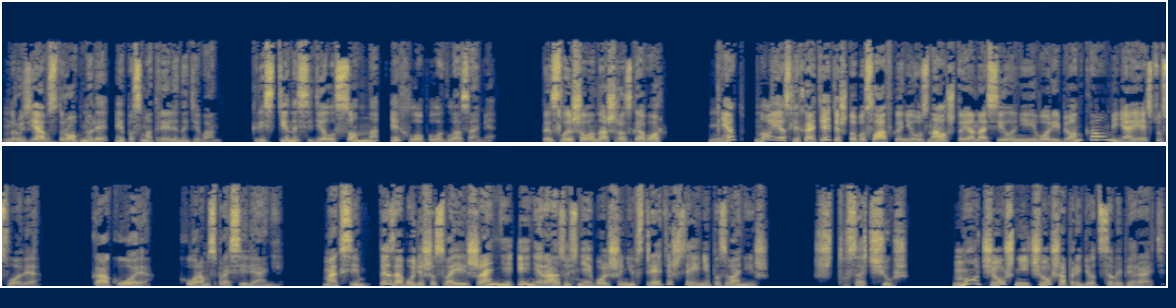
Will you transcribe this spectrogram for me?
Друзья вздрогнули и посмотрели на диван. Кристина сидела сонно и хлопала глазами. «Ты слышала наш разговор?» Нет, но если хотите, чтобы Славка не узнал, что я носила не его ребенка, у меня есть условие. Какое? Хором спросили они. Максим, ты забудешь о своей Жанне и ни разу с ней больше не встретишься и не позвонишь. Что за чушь? Ну, чушь не чушь, а придется выбирать.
